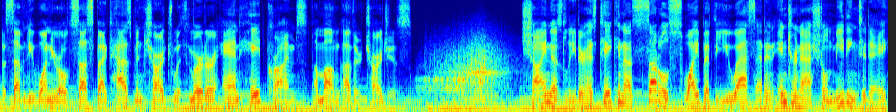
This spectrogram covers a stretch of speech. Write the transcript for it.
The 71 year old suspect has been charged with murder and hate crimes, among other charges. China's leader has taken a subtle swipe at the US at an international meeting today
